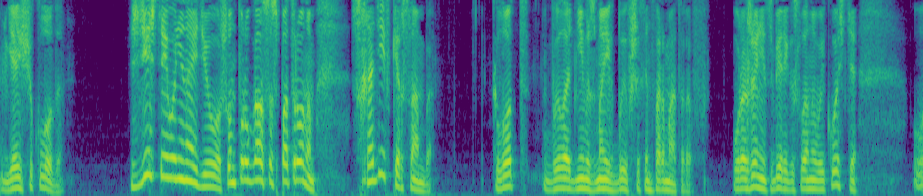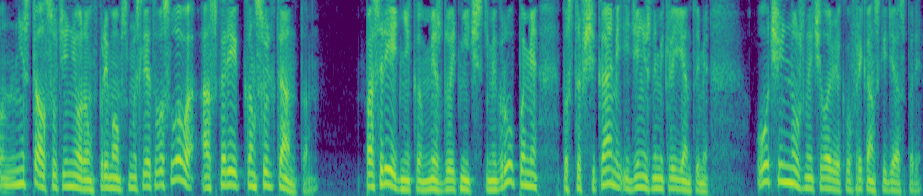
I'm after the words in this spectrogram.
«Я ищу Клода». «Здесь ты его не найдешь, он поругался с патроном. Сходи в Керсамбо». Клод был одним из моих бывших информаторов. Уроженец берега Слоновой Кости — он не стал сутенером в прямом смысле этого слова, а скорее консультантом, посредником между этническими группами, поставщиками и денежными клиентами. Очень нужный человек в африканской диаспоре.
